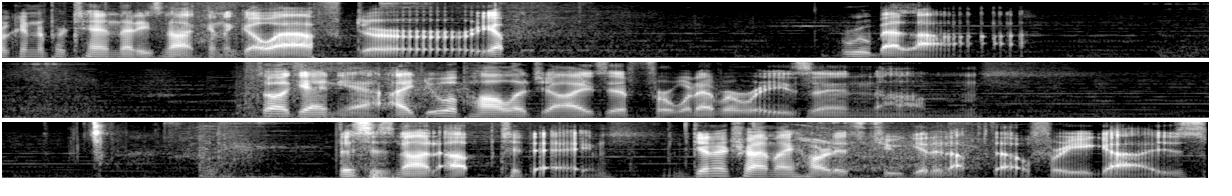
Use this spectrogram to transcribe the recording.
We're going to pretend that he's not going to go after... Yep. Rubella. So again, yeah, I do apologize if for whatever reason um, this is not up today. I'm going to try my hardest to get it up, though, for you guys.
